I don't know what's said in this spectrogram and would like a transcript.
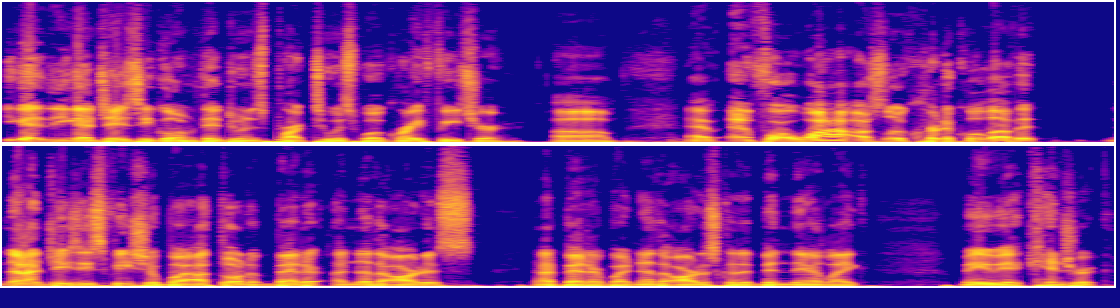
you got you got Jay Z going up there doing his part two as well. Great feature. Um, and, and for a while I was a little critical of it, not Jay Z's feature, but I thought a better another artist, not better, but another artist could have been there, like maybe a Kendrick,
